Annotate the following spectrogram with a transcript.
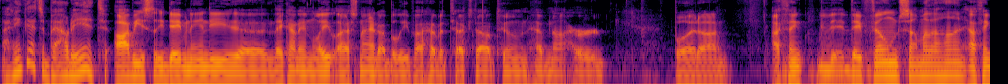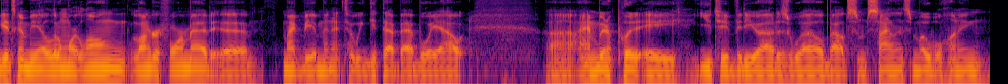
I think that's about it. Obviously, Dave and Andy uh, they got in late last night. I believe I have a text out to them and have not heard, but. Um, I think they filmed some of the hunt. I think it's going to be a little more long, longer format. Uh, might be a minute till we get that bad boy out. Uh, I'm going to put a YouTube video out as well about some silence mobile hunting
